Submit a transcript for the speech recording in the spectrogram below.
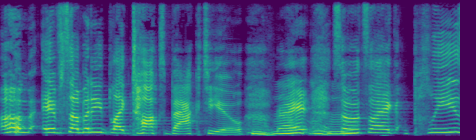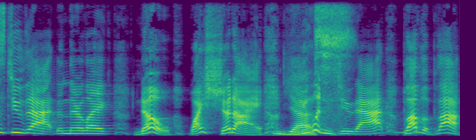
Um if somebody like talks back to you mm-hmm, right mm-hmm. so it's like please do that and they're like no why should i yes. you wouldn't do that blah blah blah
